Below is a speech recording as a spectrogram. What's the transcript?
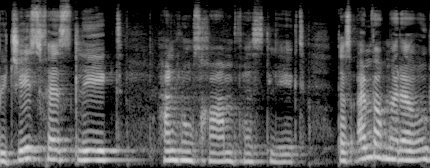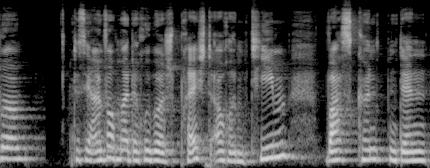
Budgets festlegt, Handlungsrahmen festlegt, dass einfach mal darüber, dass ihr einfach mal darüber sprecht, auch im Team, was könnten denn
